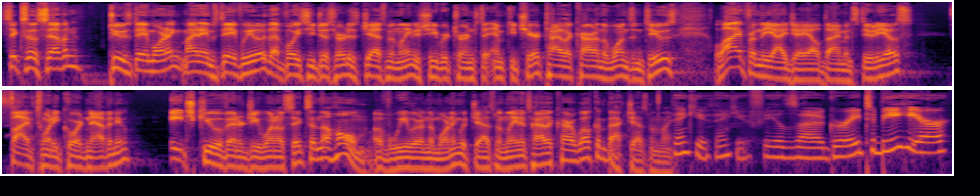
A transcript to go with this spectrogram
607, Tuesday morning. My name's Dave Wheeler. That voice you just heard is Jasmine Lane as she returns to Empty Chair. Tyler Carr on the ones and twos, live from the IJL Diamond Studios, 520 Corydon Avenue, HQ of Energy 106, and the home of Wheeler in the Morning with Jasmine Lane and Tyler Carr. Welcome back, Jasmine Lane. Thank you, thank you. Feels uh, great to be here.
